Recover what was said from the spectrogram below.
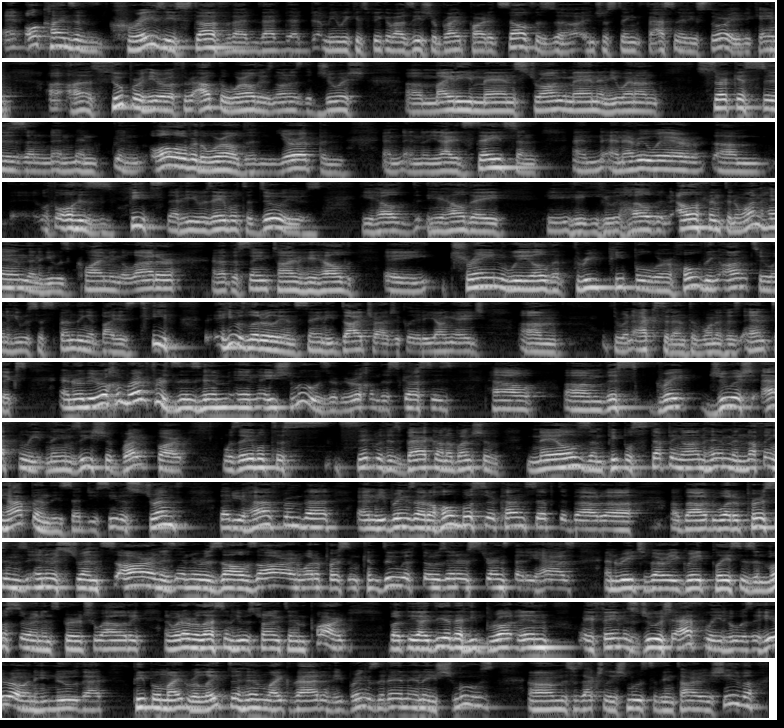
and all kinds of crazy stuff that, that, that I mean, we could speak about Zisha Breitbart itself is an interesting, fascinating story. He became a, superhero throughout the world. He was known as the Jewish uh, mighty man, strong man, and he went on circuses and, and, and, and all over the world, in Europe and, and, and the United States and, and, and everywhere, um, with all his feats that he was able to do. He, was, he, held, he, held a, he, he, he held an elephant in one hand and he was climbing a ladder, and at the same time, he held a train wheel that three people were holding onto and he was suspending it by his teeth. He was literally insane. He died tragically at a young age um, through an accident of one of his antics. And Rabbi Rucham references him in a shmooze. Rabbi Rucham discusses how um, this great Jewish athlete named Zisha Breitbart was able to s- sit with his back on a bunch of nails and people stepping on him and nothing happened. He said, You see the strength that you have from that? And he brings out a whole Musar concept about. Uh, about what a person's inner strengths are and his inner resolves are, and what a person can do with those inner strengths that he has and reach very great places in Musar and in spirituality and whatever lesson he was trying to impart. But the idea that he brought in a famous Jewish athlete who was a hero and he knew that people might relate to him like that, and he brings it in in a shmooze. Um, this was actually a shmooze to the entire yeshiva,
